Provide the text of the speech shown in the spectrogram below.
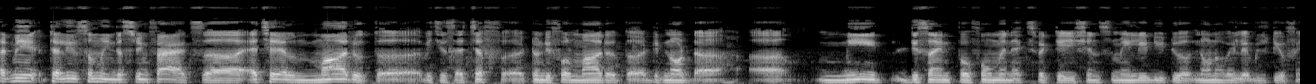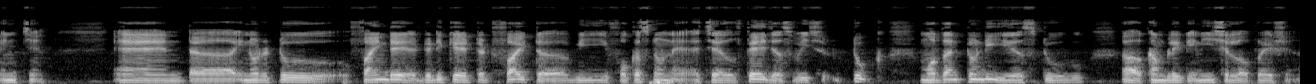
Let me tell you some interesting facts. Uh, HAL Marut, uh, which is HF24 Marut, uh, did not uh, uh, meet design performance expectations mainly due to non-availability of engine. And uh, in order to find a dedicated fighter, we focused on HAL Tejas, which took more than 20 years to complete initial operation,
